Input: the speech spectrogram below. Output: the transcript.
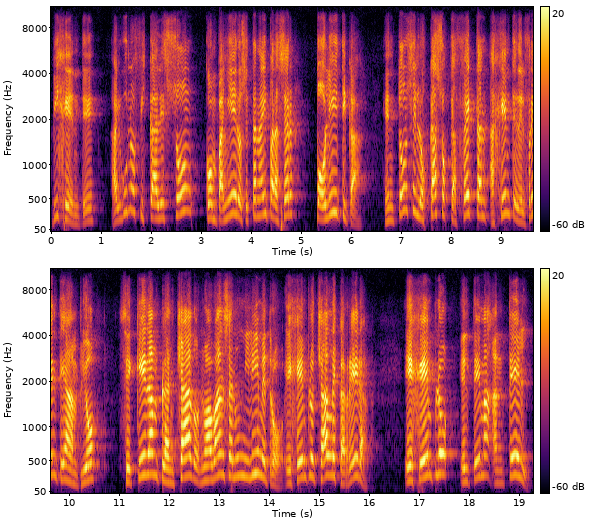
vigente, algunos fiscales son compañeros, están ahí para hacer política. Entonces los casos que afectan a gente del Frente Amplio se quedan planchados, no avanzan un milímetro. Ejemplo, Charles Carrera. Ejemplo, el tema Antel.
